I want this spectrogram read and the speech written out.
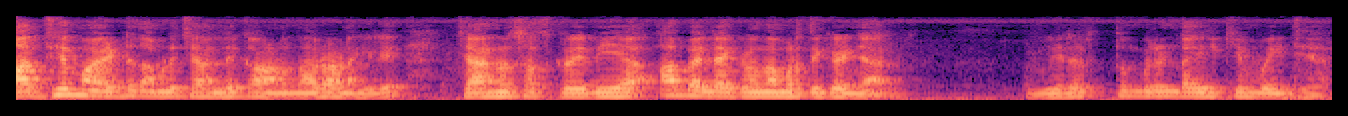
ആദ്യമായിട്ട് നമ്മൾ ചാനൽ കാണുന്നവരാണെങ്കിൽ ചാനൽ സബ്സ്ക്രൈബ് ചെയ്യുക ആ ബെല്ലൈക്കണം അമർത്തി കഴിഞ്ഞാൽ വിരൽ തുമ്പിലുണ്ടായിരിക്കും വൈദ്യർ.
